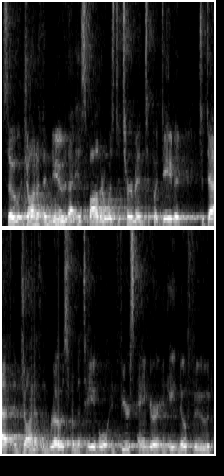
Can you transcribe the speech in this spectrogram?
So Jonathan knew that his father was determined to put David to death, and Jonathan rose from the table in fierce anger and ate no food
